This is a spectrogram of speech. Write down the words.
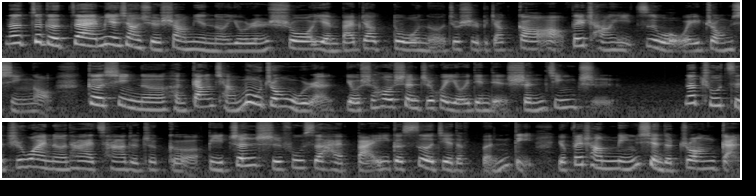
那这个在面相学上面呢，有人说眼白比较多呢，就是比较高傲，非常以自我为中心哦，个性呢很刚强，目中无人，有时候甚至会有一点点神经质。那除此之外呢，他还擦着这个比真实肤色还白一个色阶的粉底，有非常明显的妆感，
